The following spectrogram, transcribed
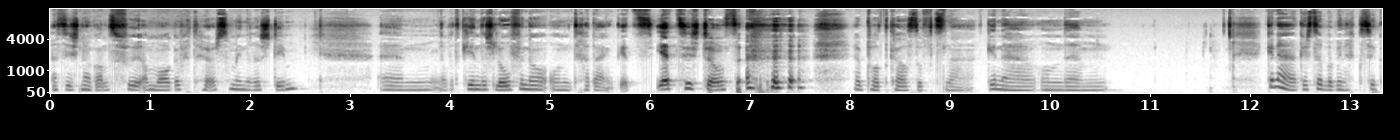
Es ist noch ganz früh am Morgen, vielleicht hörst du meiner Stimme. Ähm, aber die Kinder schlafen noch und ich habe gedacht, jetzt, jetzt ist die Chance, einen Podcast aufzunehmen. Genau, und ähm, genau, gestern bin ich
